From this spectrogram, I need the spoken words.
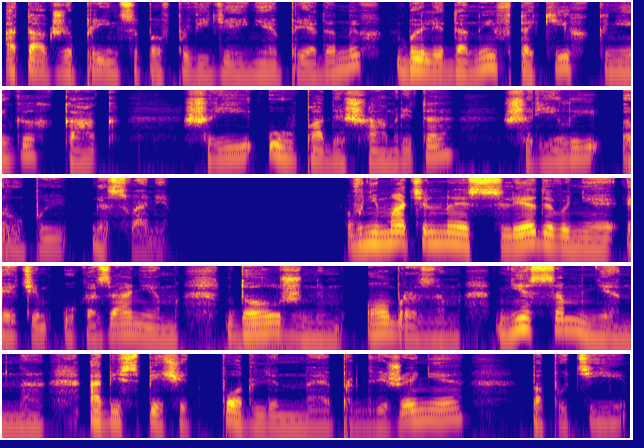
а также принципов поведения преданных, были даны в таких книгах, как Шри Упады Шамрита, Шрилы Рупы Госвами. Внимательное следование этим указаниям должным образом, несомненно, обеспечит подлинное продвижение по пути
